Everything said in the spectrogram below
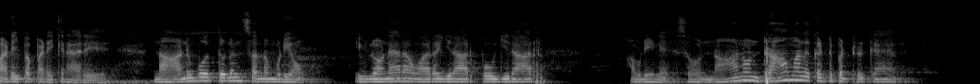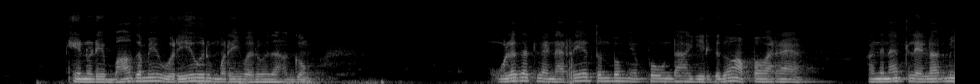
படைப்பை படைக்கிறாரு. நான் அனுபவத்துடன் சொல்ல முடியும். இவ்வளோ நேரம் வருகிறார் போகிறார் அப்படின்னு. ஸோ நானும் ட்ராமாவில் கட்டுப்பட்டிருக்கேன். என்னுடைய பாகமே ஒரே ஒரு முறை வருவதாகும். உலகத்தில் நிறைய துன்பம் எப்போ உண்டாகி இருக்குதோ அப்போ வரேன். அந்த நேரத்தில் எல்லாருமே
